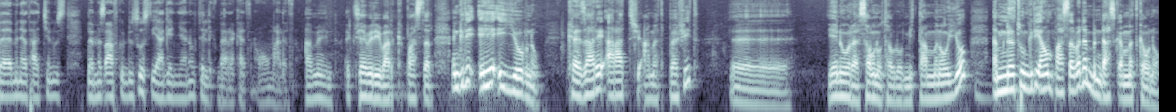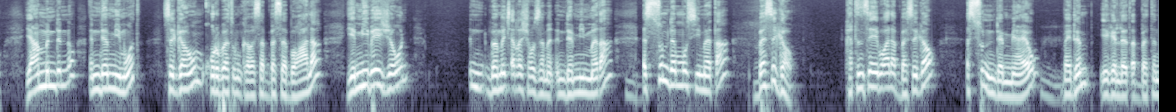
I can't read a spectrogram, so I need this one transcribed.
በእምነታችን ውስጥ በመጽሐፍ ቅዱስ ውስጥ ያገኘነው ትልቅ በረከት ነው ማለት ነው። አሜን። እግዚአብሔር ይባርክ ፓስተር። እንግዲህ ይሄ ኢዮብ ነው ከዛሬ አራት ሺህ ዓመት በፊት የኖረ ሰው ነው ተብሎ የሚታመነው ኢዮብ እምነቱ እንግዲህ አሁን ፓስተር በደንብ እንዳስቀመጥከው ነው። ያ ምንድን ነው እንደሚሞት ስጋውም ቁርበቱም ከበሰበሰ በኋላ የሚቤዠውን በመጨረሻው ዘመን እንደሚመጣ እሱም ደግሞ ሲመጣ በስጋው ከትንሣኤ በኋላ በስጋው እሱን እንደሚያየው በደንብ የገለጠበትን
